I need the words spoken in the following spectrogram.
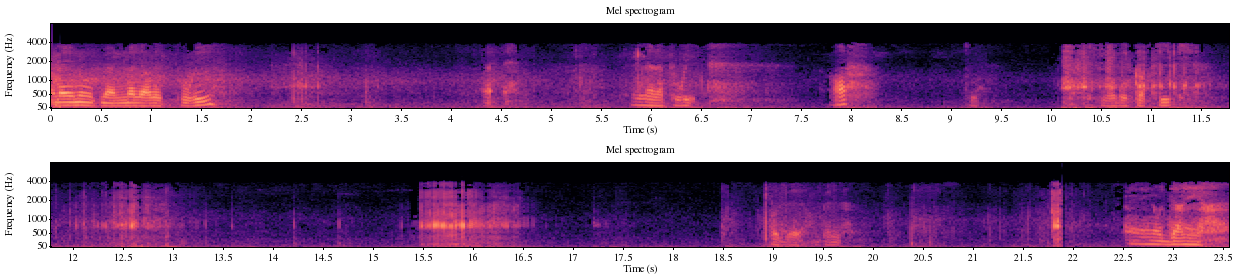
On a une autre, mais elle m'a l'air d'être pourrie. Ouais. Là, la pourrie. Off. La décortique. Belle. Et une autre derrière.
